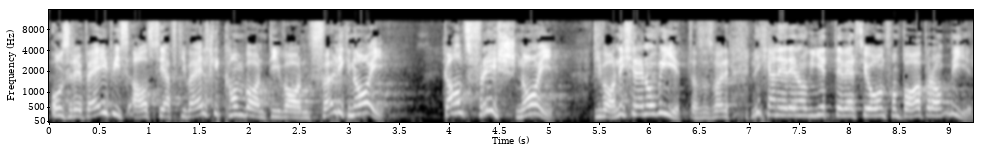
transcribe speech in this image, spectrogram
unsere Babys, als sie auf die Welt gekommen waren, die waren völlig neu. Ganz frisch, neu. Die waren nicht renoviert. Also es war nicht eine renovierte Version von Barbara und mir.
